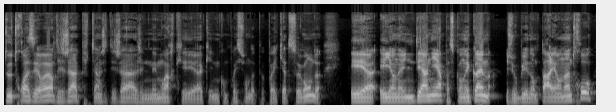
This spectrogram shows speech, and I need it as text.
deux trois erreurs déjà. Putain, j'ai déjà j'ai une mémoire qui est qui est une compression d'à peu près 4 secondes. Et il y en a une dernière parce qu'on est quand même. J'ai oublié d'en parler en intro,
